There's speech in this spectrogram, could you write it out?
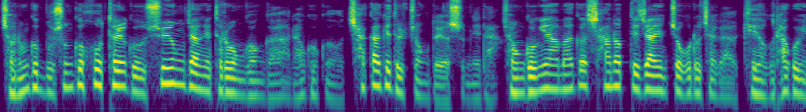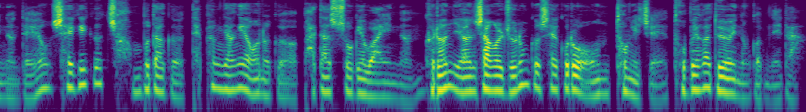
저는 그 무슨 그 호텔 그 수영장에 들어온 건가라고 그 착각이 들 정도였습니다. 전공이 아마 그 산업 디자인 쪽으로 제가 기억을 하고 있는데요. 색이 그 전부 다 그 태평양의 어느 그 바닷속에 와 있는 그런 연상을 주는 그 색으로 온통 이제 도배가 되어 있는 겁니다.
